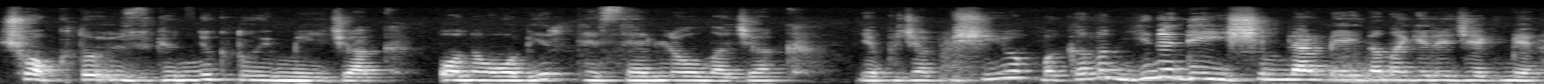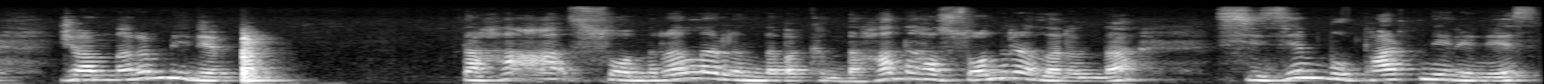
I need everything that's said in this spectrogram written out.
Çok da üzgünlük duymayacak. Ona o bir teselli olacak. Yapacak bir şey yok. Bakalım yine değişimler meydana gelecek mi? Canlarım benim. Daha sonralarında bakın daha daha sonralarında sizin bu partneriniz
